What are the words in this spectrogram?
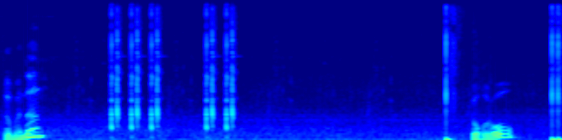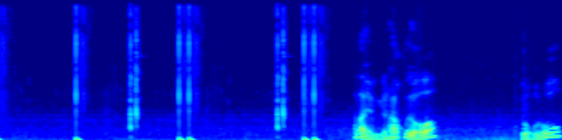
그러면은, 이쪽으로 하나 연결하고요. 이쪽으로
